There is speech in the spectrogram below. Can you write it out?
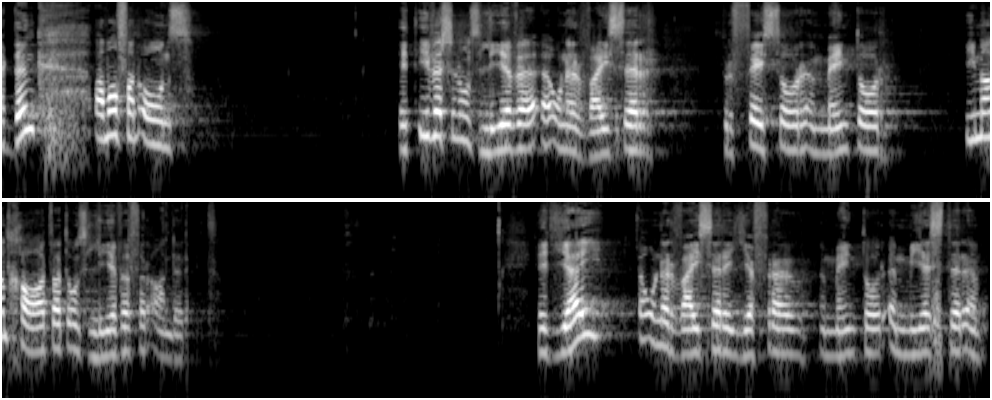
Ek dink almal van ons het iewers in ons lewe 'n onderwyser, professor, 'n mentor, iemand gehad wat ons lewe verander het. Het jy 'n onderwyser, 'n juffrou, 'n mentor, 'n meester, 'n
